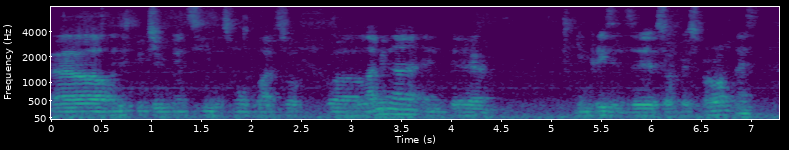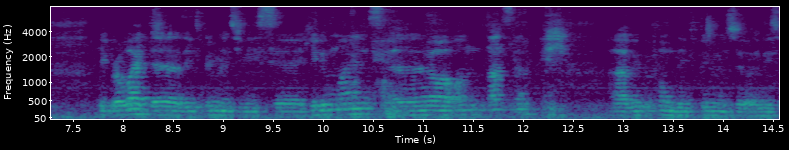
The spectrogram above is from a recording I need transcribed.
Uh, on this picture you can see the small parts of uh, lamina and increase in the surface roughness. We provide the experiments with uh, helium ions uh, on tungsten. We perform the experiments with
